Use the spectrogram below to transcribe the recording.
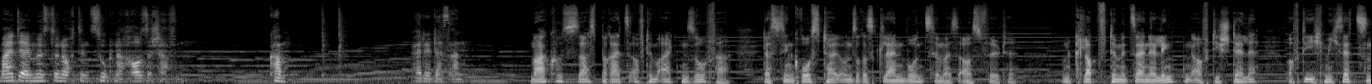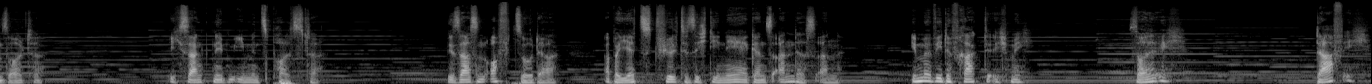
Meinte, er müsste noch den Zug nach Hause schaffen. Komm, hör dir das an. Markus saß bereits auf dem alten Sofa, das den Großteil unseres kleinen Wohnzimmers ausfüllte, und klopfte mit seiner Linken auf die Stelle, auf die ich mich setzen sollte. Ich sank neben ihm ins Polster. Wir saßen oft so da, aber jetzt fühlte sich die Nähe ganz anders an. Immer wieder fragte ich mich, soll ich? Darf ich?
